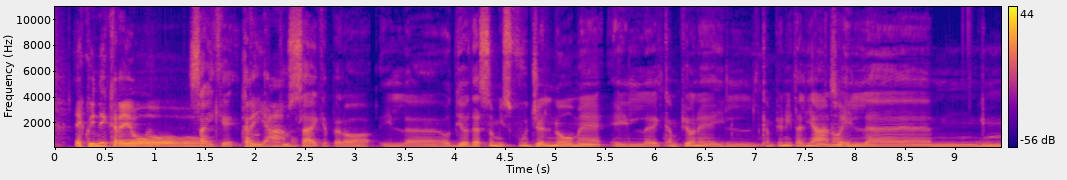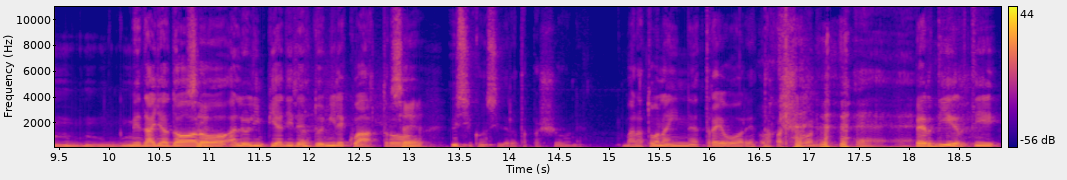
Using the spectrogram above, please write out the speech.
E quindi creo, Sai che tu, creiamo. tu sai che però il oddio adesso mi sfugge il nome il, il campione il campione italiano Sì. il ehm, medaglia d'oro Sì. alle Olimpiadi del Sì. 2004 Sì. lui si considera tapascione maratona in tre ore, Tapascione, Eh, per dirti...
